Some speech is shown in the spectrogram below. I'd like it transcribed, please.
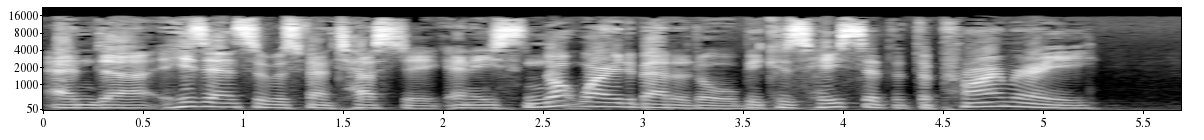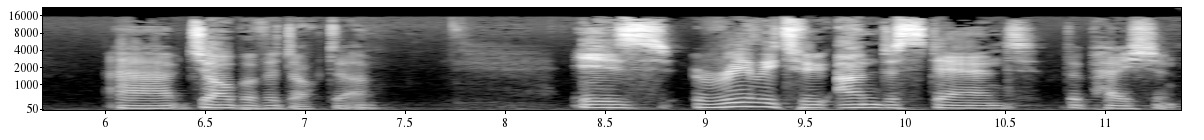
and uh, his answer was fantastic. And he's not worried about it at all because he said that the primary uh, job of a doctor is really to understand the patient.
